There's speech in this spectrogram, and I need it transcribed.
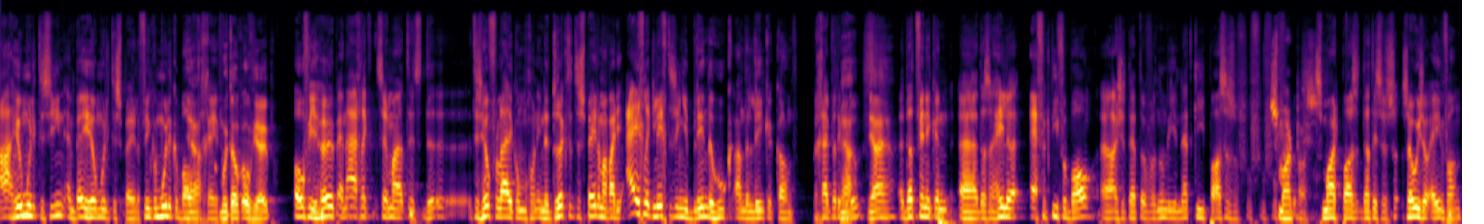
A, heel moeilijk te zien en B, heel moeilijk te spelen. Vind ik een moeilijke bal ja. te geven. moet ook over je heup. Over je heup. En eigenlijk, zeg maar, het is, de, het is heel verleidelijk om gewoon in de drukte te spelen. Maar waar die eigenlijk ligt, is in je blinde hoek aan de linkerkant. Begrijp je wat ik Ja, bedoel? ja, ja. Uh, dat vind ik een, uh, dat is een hele effectieve bal. Uh, als je het hebt over, wat noemde je net, key passes of, of, of Smart pass. Smart pass, dat is er sowieso één van. Um,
